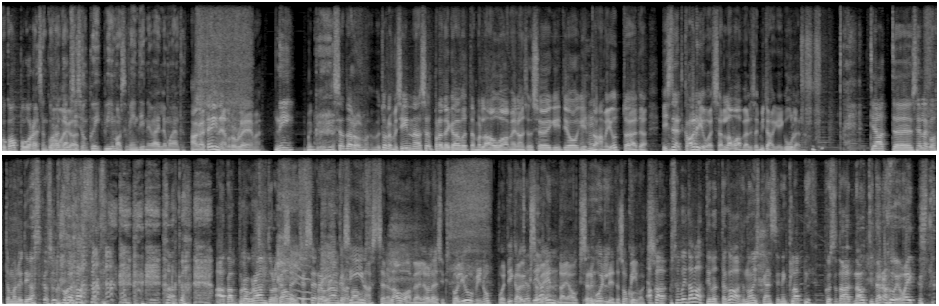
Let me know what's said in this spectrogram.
kui my korraldab God. oh, siis on kõik viimase vindini välja mõeldud. aga teine probleem. nii. saad aru, me tuleme sinna sõpradega, võtame laua, meil on seal söögid, joogid mm, -hmm. tahame juttu ajada. ja siis need karjuvad seal lava peal, sa midagi ei kuule. tead, selle kohta ma nüüd ei oska sulle kohe vastata. aga, aga programm tuleb aus. kas see, kas Hiinast selle laua peal ei ole siukest volüümi nuppu, et igaüks saab enda jaoks rullida sobivaks? aga sa võid alati võtta kaasa noise cancelling klapid, kui sa tahad nautida rahu ja vaikust,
